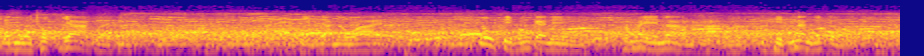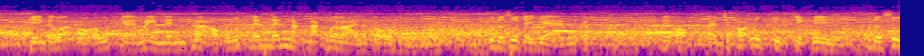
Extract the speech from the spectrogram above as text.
เป็นมวยชกยากเลยครับถีบยานเอาไว้ลูกถีบของแกนี่ทำให้หน้ารำคาญถีบแน่นเหลือเกินเพียงแต่ว่าออกอาวุธแกไม่เน้นถ้าออกอาวุธเน้นเน้นหนักหนักๆเมื่อไรแล้วก็โอ้โหคู่ต่อสู้จะแหยงนะครับนี่ออกแต่เฉพาะลูกจุกจิกนี่คู่ต่อสู้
